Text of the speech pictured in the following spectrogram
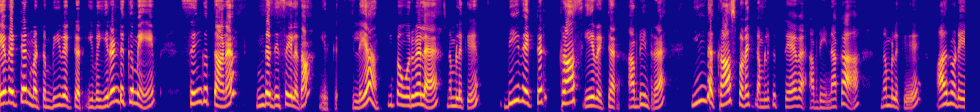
ஏ வெக்டர் மற்றும் பி வெக்டர் இவை இரண்டுக்குமே செங்குத்தான இந்த திசையில தான் இருக்கு. இல்லையா? இப்போ ஒருவேளை நம்மளுக்கு B vector cross A vector அப்படின்ற இந்த கிராஸ் ப்ராடக்ட் நம்மளுக்கு தேவை அப்படின்னாக்கா நம்மளுக்கு அதனுடைய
